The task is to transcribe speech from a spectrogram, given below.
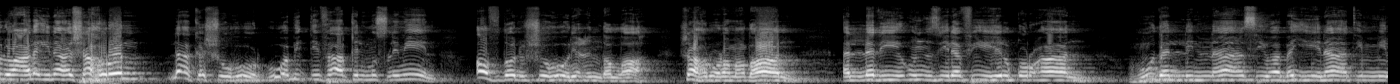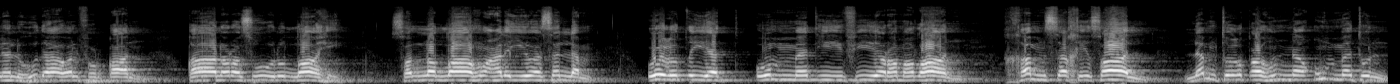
علينا شهر لا كالشهور هو باتفاق المسلمين أفضل الشهور عند الله. شهر رمضان الذي أنزل فيه القرآن هدى للناس وبينات من الهدى والفرقان. قال رسول الله صلى الله عليه وسلم أعطيت أمتي في رمضان خمس خصال لم تعطهن أمة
